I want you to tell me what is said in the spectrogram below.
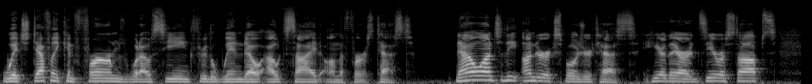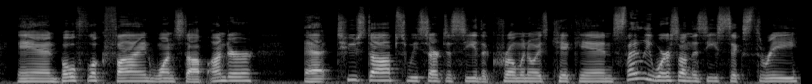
which definitely confirms what I was seeing through the window outside on the first test. Now on to the underexposure test. Here they are at zero stops, and both look fine, one stop under. At two stops, we start to see the chroma noise kick in. Slightly worse on the Z6 III.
